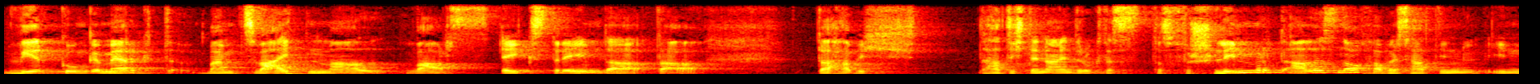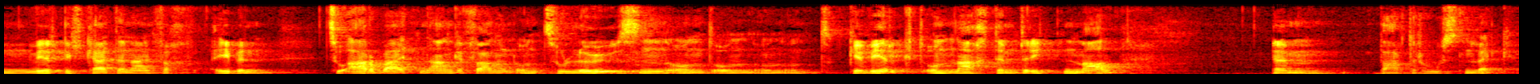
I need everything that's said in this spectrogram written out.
Wirkung gemerkt. Beim zweiten Mal war es extrem. Da, da, da, habe ich, da hatte ich den Eindruck, dass das verschlimmert alles noch, aber es hat in, in Wirklichkeit dann einfach eben zu arbeiten angefangen und zu lösen und, und, und, und gewirkt. Und nach dem dritten Mal ähm, war der Husten weg.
